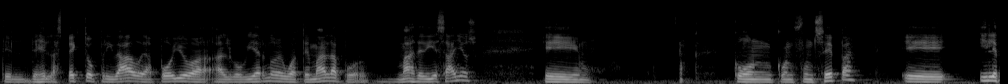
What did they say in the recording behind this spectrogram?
del, aspecto privado de apoyo al gobierno de Guatemala por más de 10 años, eh, con, con, FUNCEPA, eh, y le,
